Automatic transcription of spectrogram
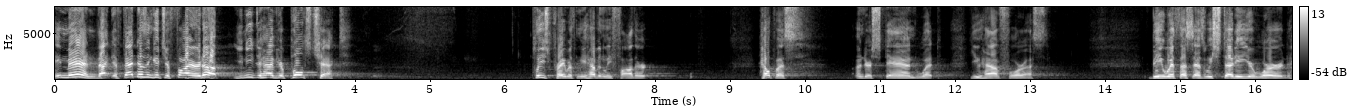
Amen. That, if that doesn't get you fired up, you need to have your pulse checked. Please pray with me. Heavenly Father, help us understand what you have for us. Be with us as we study your word.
